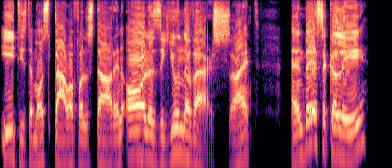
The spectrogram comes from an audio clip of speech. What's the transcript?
It is the most powerful star in all of the universe, right? And basically,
